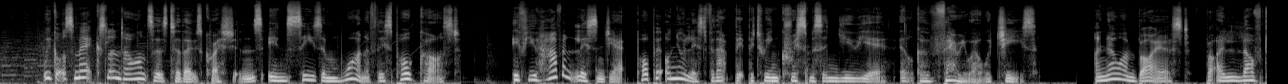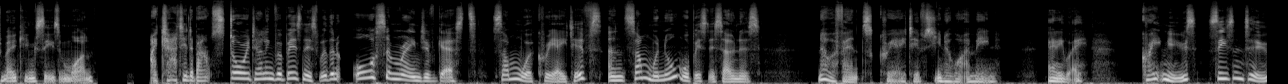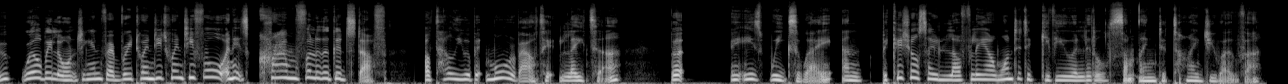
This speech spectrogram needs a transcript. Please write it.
We got some excellent answers to those questions in season one of this podcast. If you haven't listened yet, pop it on your list for that bit between Christmas and New Year. It'll go very well with cheese. I know I'm biased, but I loved making season one. I chatted about storytelling for business with an awesome range of guests. Some were creatives and some were normal business owners. No offence, creatives, you know what I mean. Anyway, great news. Season 2 will be launching in February 2024 and it's cram full of the good stuff. I'll tell you a bit more about it later, but it is weeks away, and because you're so lovely, I wanted to give you a little something to tide you over.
